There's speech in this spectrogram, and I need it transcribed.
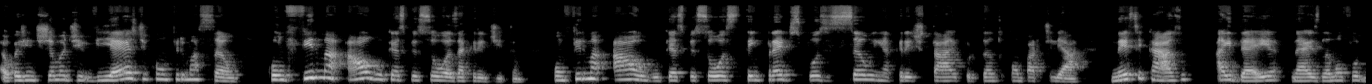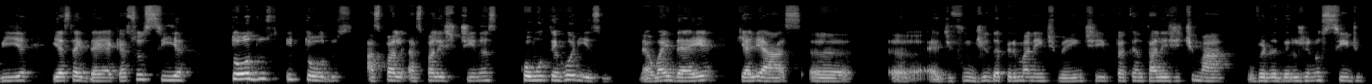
é o que a gente chama de viés de confirmação confirma algo que as pessoas acreditam, confirma algo que as pessoas têm predisposição em acreditar e, portanto, compartilhar. Nesse caso, a ideia, né, a islamofobia e essa ideia que associa todos e todos as, as palestinas com o terrorismo. Né? Uma ideia que, aliás, uh, uh, é difundida permanentemente para tentar legitimar o verdadeiro genocídio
